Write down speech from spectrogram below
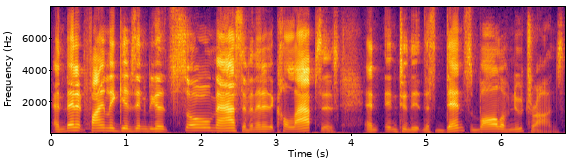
and then it finally gives in because it's so massive, and then it collapses and into the, this dense ball of neutrons.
